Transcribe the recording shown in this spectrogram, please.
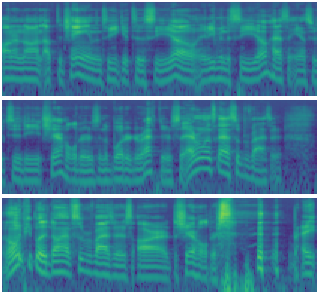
on and on up the chain until you get to the CEO and even the CEO has to answer to the shareholders and the board of directors. So everyone's got a supervisor. The only people that don't have supervisors are the shareholders right?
